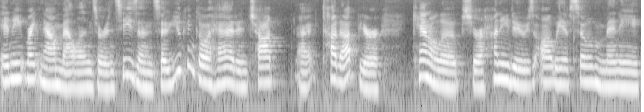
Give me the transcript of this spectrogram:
any right now melons are in season, so you can go ahead and chop, uh, cut up your cantaloupes, your honeydews. Oh, we have so many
